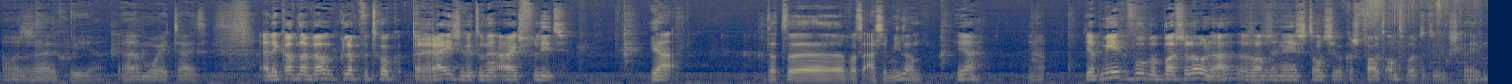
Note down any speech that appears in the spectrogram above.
Oh, dat is een hele goeie, ja. Ja, mooie tijd. En ik had naar welke club vertrok reiziger toen hij Ajax verliet? ja dat eh, was AC Milan. Ja. Ja. Je hebt meer gevoel bij Barcelona. Dat hadden ze in eerste instantie ook als fout antwoord natuurlijk geschreven.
